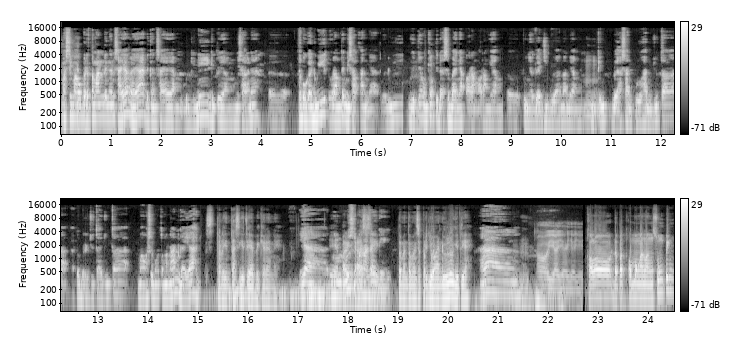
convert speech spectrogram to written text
Masih mau berteman dengan saya nggak ya? Dengan saya yang begini gitu yang misalnya eh, teboga duit orang teh misalkan ya teboga duit duitnya mungkin tidak sebanyak orang-orang yang eh, punya gaji bulanan yang Hmm. mungkin belasan puluhan juta atau berjuta-juta mau sih mau temenan nggak ya Terlintas gitu ya pikirannya. Iya, Iya, yang paling kayak sih. gitu. Teman-teman seperjuangan dulu gitu ya. Ah, Oh iya iya iya iya. kalau dapat omongan langsung ping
